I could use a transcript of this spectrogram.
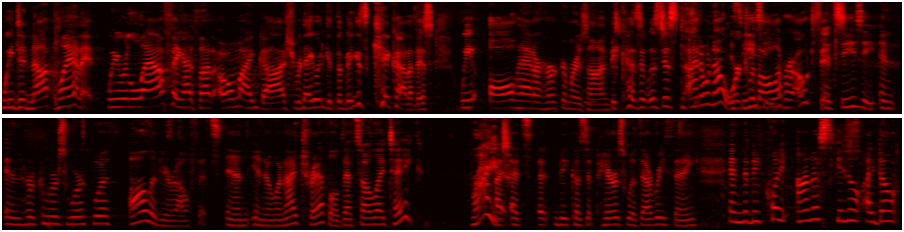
We did not plan it. We were laughing. I thought, oh my gosh, Renee would get the biggest kick out of this. We all had our Herkimer's on because it was just, I don't know, worked with all of our outfits. It's easy. And, and Herkimer's work with all of your outfits. And, you know, when I travel, that's all I take. Right. I, it's, it, because it pairs with everything. And to be quite honest, you know, I don't,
